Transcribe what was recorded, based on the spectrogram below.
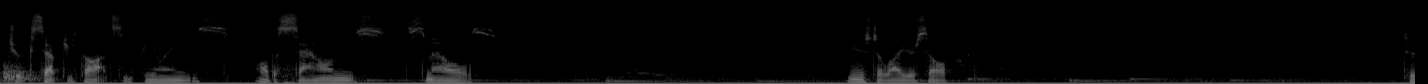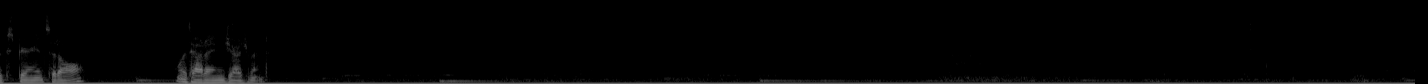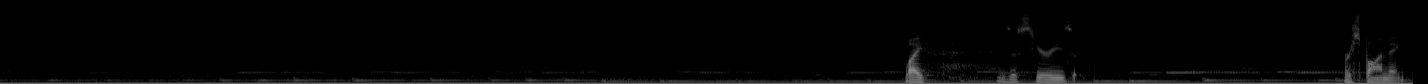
but you accept your thoughts and feelings, all the sounds, smells. You just allow yourself to experience it all without any judgment. Life is a series of responding,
